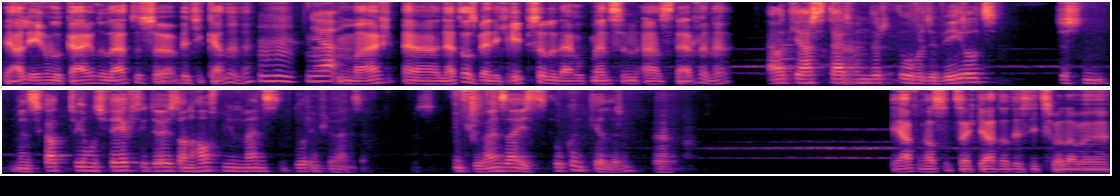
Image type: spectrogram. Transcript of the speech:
ja, leren we elkaar inderdaad dus uh, een beetje kennen. Hè. Mm ja. Maar uh, net als bij de griep zullen daar ook mensen aan sterven. Hè. Elk jaar sterven er over de wereld tussen, men schat 250.000 aan een half miljoen mensen door influenza. Dus influenza is ook een killer. Hè. Ja. Ja, Verhassend zegt ja, dat is iets wat we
